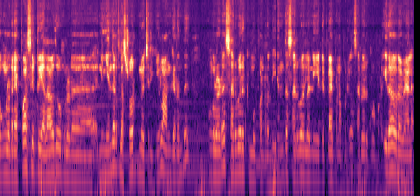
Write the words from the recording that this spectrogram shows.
உங்களோட ரெப்பாசிட்ரி அதாவது உங்களோட நீங்கள் எந்த இடத்துல ஸ்டோர் பண்ணி வச்சுருக்கீங்களோ அங்கேருந்து உங்களோட சர்வருக்கு மூவ் பண்ணுறது எந்த சர்வரில் நீங்கள் டிப்ளை பண்ண போகிறீங்களோ சர்வருக்கு மூவ் பண்ணுறது இதான் ஒரு வேலை.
